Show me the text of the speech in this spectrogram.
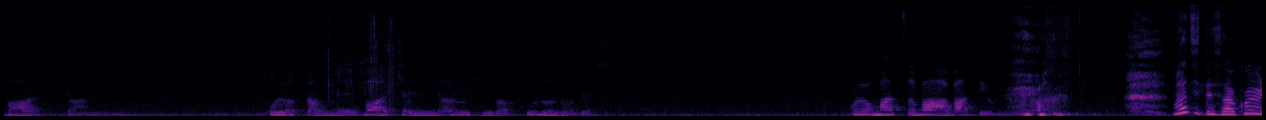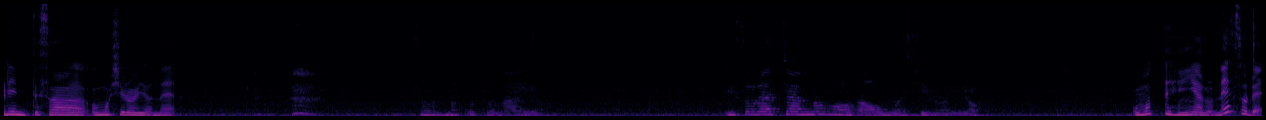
ばあちゃんです。こよたんもおばあちゃんになる日が来るのです。こよ松ばあばって呼んでもらうマジでさこよりんってさ面白いよね。そんなことないよみそらちゃんの方が面白いよ。思ってへんやろねそれ。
